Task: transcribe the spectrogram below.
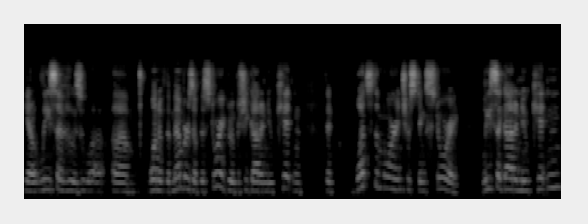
You know, Lisa, who's uh, um, one of the members of the story group, she got a new kitten. Said, "What's the more interesting story? Lisa got a new kitten,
